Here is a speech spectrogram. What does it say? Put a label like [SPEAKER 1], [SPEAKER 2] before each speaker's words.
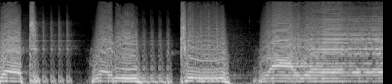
[SPEAKER 1] Get ready to riot!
